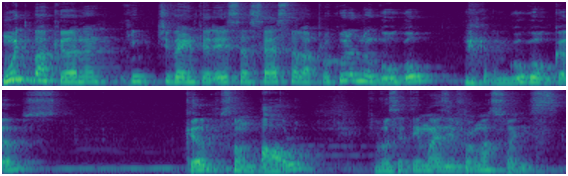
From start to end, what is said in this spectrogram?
Muito bacana. Quem tiver interesse, acessa lá, procura no Google, Google Campus, Campus São Paulo, que você tem mais informações.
